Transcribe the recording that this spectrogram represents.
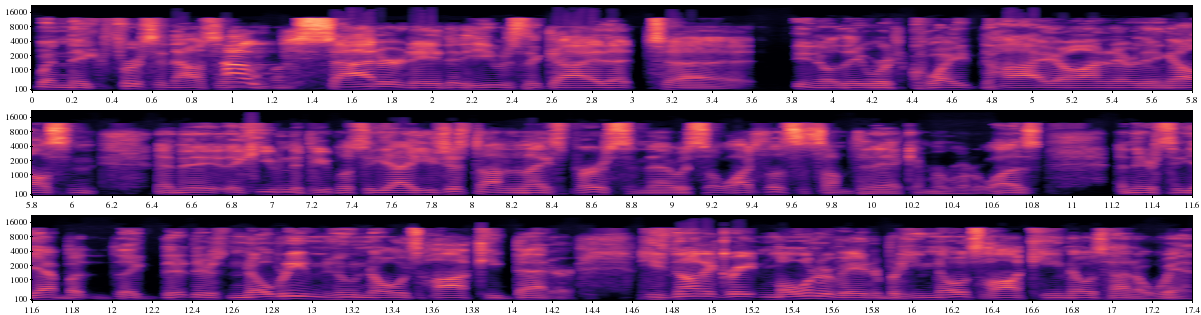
when they first announced it on Saturday that he was the guy that uh, you know they were quite high on and everything else and and they like even the people say yeah he's just not a nice person. I was so watched listen to something today i can't remember what it was and they said yeah but like there, there's nobody who knows hockey better. He's not a great motivator but he knows hockey he knows how to win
